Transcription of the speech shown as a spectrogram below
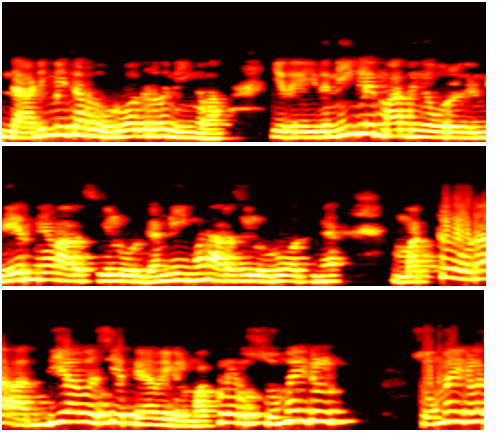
இந்த அடிமைத்தனத்தை உருவாக்குறது நீங்க தான். இது இதை நீங்களே மாத்துங்க. ஒரு நேர்மையான அரசியல் ஒரு கண்ணியமான அரசியல் உருவாக்குங்க. மக்களோட அத்தியாவசிய தேவைகள் மக்களோட சுமைகள் சுமைகளை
